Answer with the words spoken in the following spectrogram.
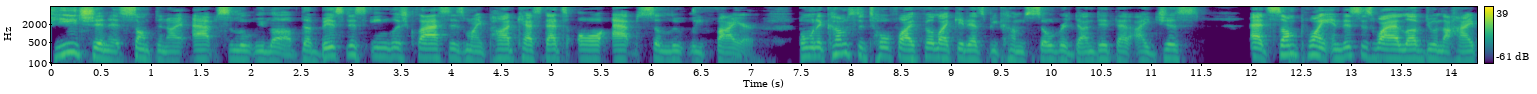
teaching is something I absolutely love. The business English classes, my podcast, that's all absolutely fire. But when it comes to TOEFL, I feel like it has become so redundant that I just at some point, and this is why I love doing the high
